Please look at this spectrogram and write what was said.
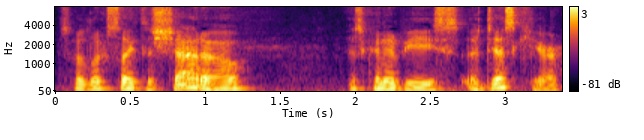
So it looks like the shadow is going to be a disk here.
